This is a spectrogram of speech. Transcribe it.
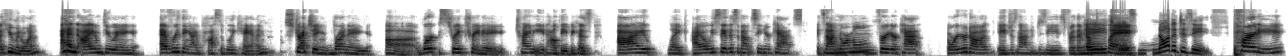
a human one. And I am doing everything I possibly can, stretching, running, uh, work, strength training, trying to eat healthy because I like, I always say this about senior cats. It's not normal Mhm. for your cat or your dog. Age is not a disease for them not to Age play, is not a disease. party.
